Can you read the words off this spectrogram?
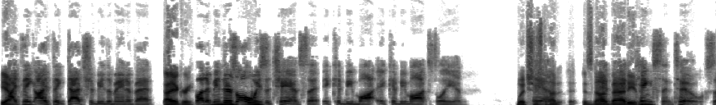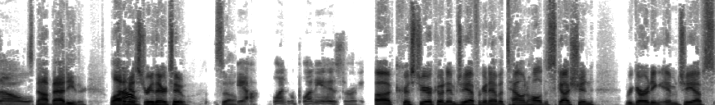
Yeah. I think I think that should be the main event. I agree. But I mean, there's always a chance that it could be Mo- it could be Moxley and, Which is not is not and- bad and either. Kingston too. So It's not bad either. A lot of history there too. So, yeah, plenty, plenty of history. uh, Chris Jericho and MJF are going to have a town hall discussion regarding MJF's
